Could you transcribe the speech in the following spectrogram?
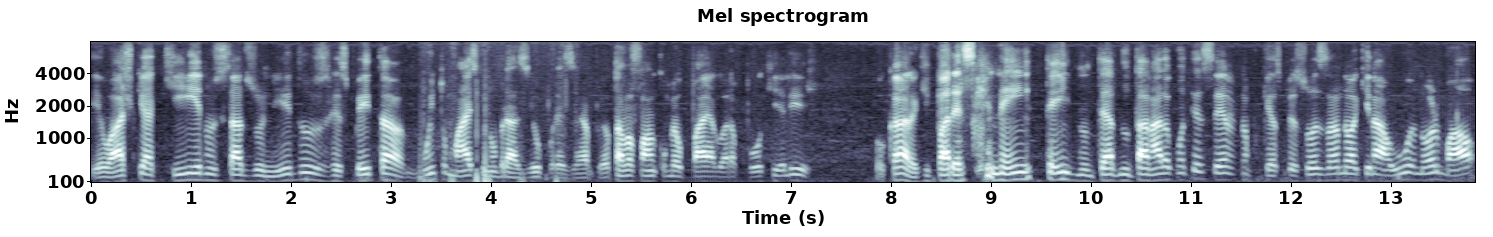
eu acho que aqui nos Estados Unidos respeita muito mais que no Brasil, por exemplo. Eu estava falando com meu pai agora há pouco e ele, o cara, que parece que nem tem, não, tá, não tá nada acontecendo, porque as pessoas andam aqui na rua normal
